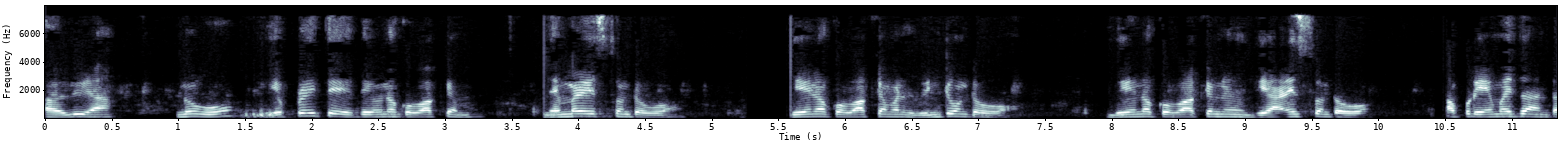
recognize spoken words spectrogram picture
అలియా నువ్వు ఎప్పుడైతే దేవుని ఒక వాక్యం నెమ్మదిస్తుంటావో దేవుని ఒక వాక్యం అనేది వింటూ ఉంటావో దేవుని ఒక వాక్యం నేను ధ్యానిస్తుంటావో అప్పుడు ఏమవుతుందంట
